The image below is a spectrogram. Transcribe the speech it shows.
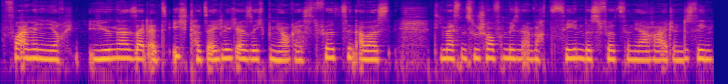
Vor allem, wenn ihr noch jünger seid als ich tatsächlich. Also ich bin ja auch erst 14, aber es, die meisten Zuschauer von mir sind einfach 10 bis 14 Jahre alt. Und deswegen,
